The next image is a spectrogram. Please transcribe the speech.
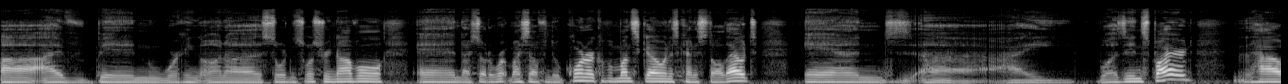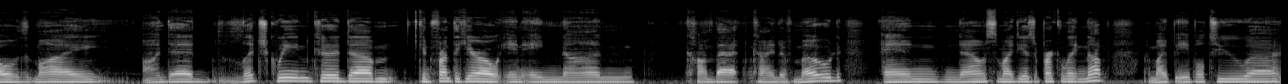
Uh, I've been working on a sword and sorcery novel, and I sort of wrote myself into a corner a couple months ago, and it's kind of stalled out. And uh, I was inspired how my undead Lich Queen could um, confront the hero in a non combat kind of mode. And now some ideas are percolating up. I might be able to uh,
